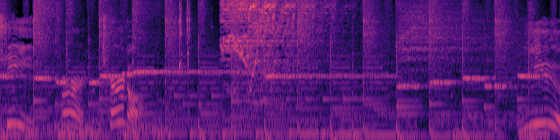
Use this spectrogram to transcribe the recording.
T for turtle. U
